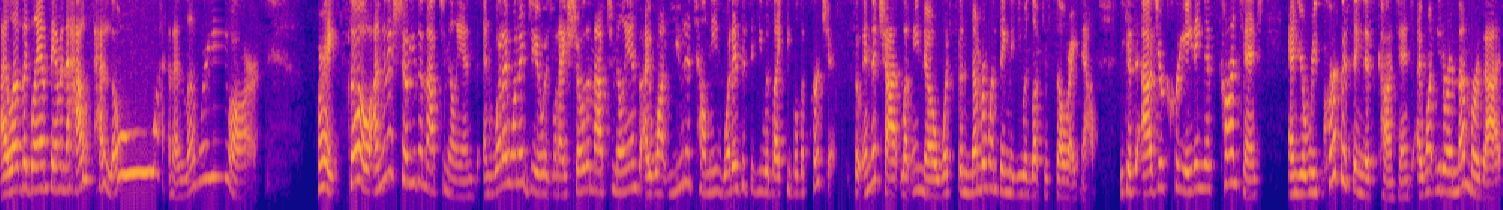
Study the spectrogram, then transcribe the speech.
I love the glam fam in the house. Hello. And I love where you are. All right, so I'm going to show you the map to millions. And what I want to do is when I show the map to millions, I want you to tell me what is it that you would like people to purchase. So in the chat, let me know what's the number one thing that you would love to sell right now. Because as you're creating this content and you're repurposing this content, I want you to remember that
